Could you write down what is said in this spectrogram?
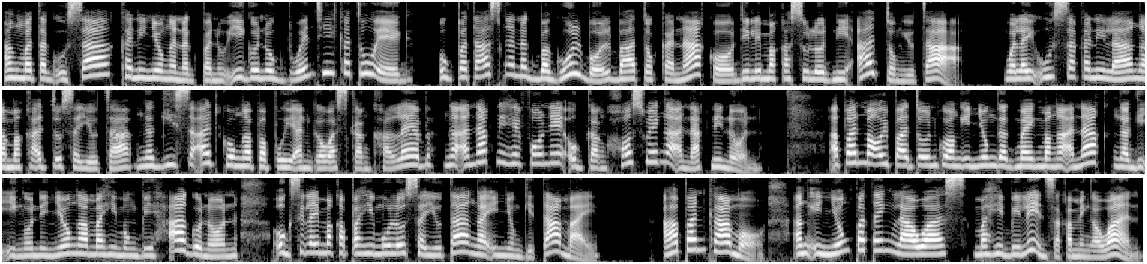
Ang matag usa kaninyo nga nagpanuigon og 20 ka tuig ug patas nga nagbagulbol batok kanako dili makasulod ni adtong yuta. walay usa kanila nga makaadto sa yuta nga gisaad ko nga papuy-an gawas kang Caleb nga anak ni Hefone ug kang Josue nga anak ni Nun. Apan maoy paadtoon ko ang inyong gagmayng mga anak nga giingon ninyo nga mahimong bihagonon ug sila'y makapahimulo sa yuta nga inyong gitamay. Apan kamo, ang inyong patayng lawas mahibilin sa kamingawan.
